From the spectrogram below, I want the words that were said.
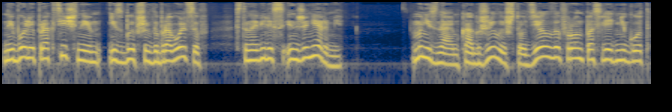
Наиболее практичные из бывших добровольцев становились инженерами. Мы не знаем, как жил и что делал фронт последний год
